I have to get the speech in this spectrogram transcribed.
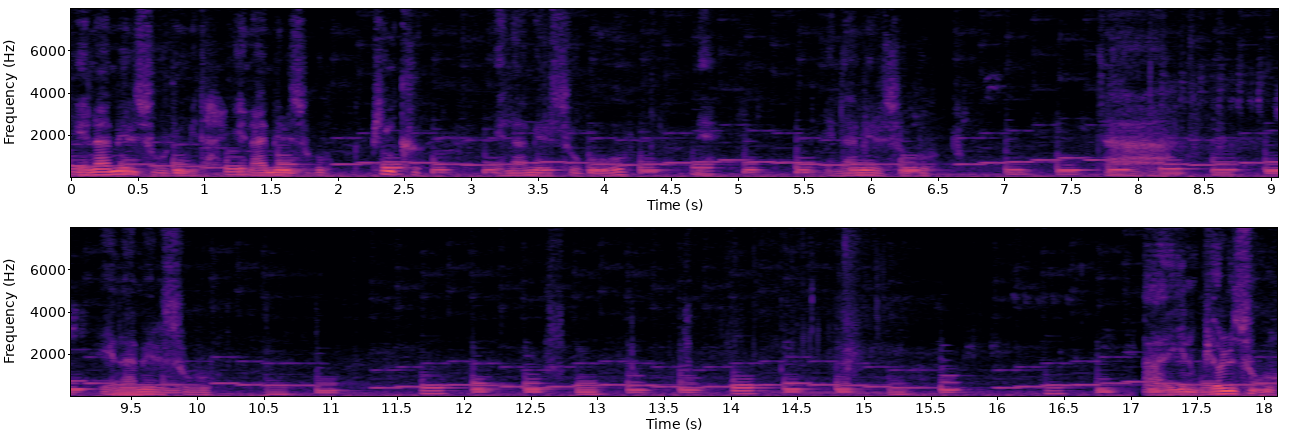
에나멜 수국입니다. 에나멜 수국 핑크 에나멜 수국. 네. 에나멜 수국. 자, 에나멜 수국. 아, 여기는 별수국.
